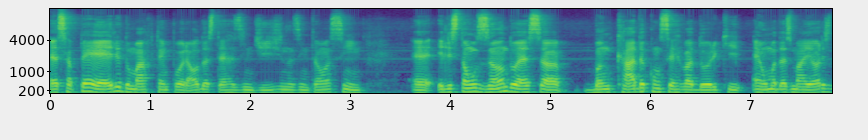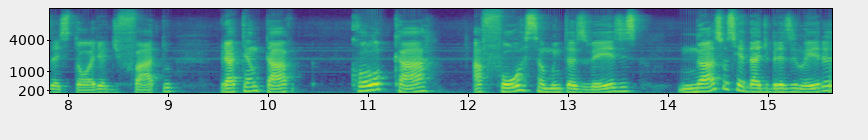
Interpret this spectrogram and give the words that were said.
essa PL do marco temporal das terras indígenas. Então, assim, é, eles estão usando essa bancada conservadora, que é uma das maiores da história, de fato, para tentar colocar a força, muitas vezes, na sociedade brasileira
